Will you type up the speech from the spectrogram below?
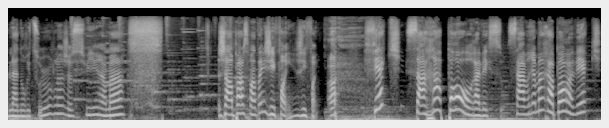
la nourriture. Là. Je suis vraiment. J'en parle ce matin, j'ai faim, j'ai faim. Ah. Fait que ça a rapport avec ça. Ça a vraiment rapport avec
